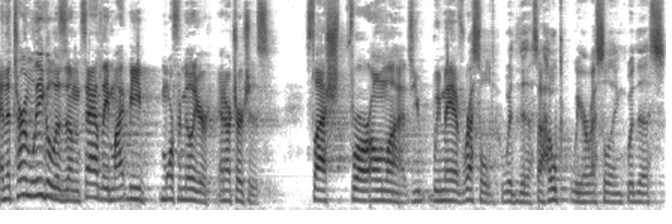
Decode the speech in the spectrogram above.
And the term legalism, sadly, might be more familiar in our churches slash for our own lives. You, we may have wrestled with this. I hope we are wrestling with this.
